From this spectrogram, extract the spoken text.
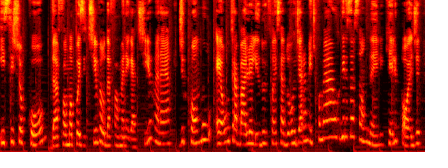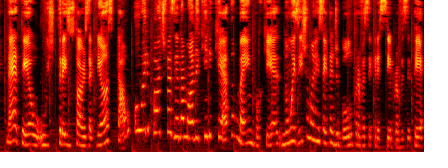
e se chocou da forma positiva ou da forma negativa, né? De como é o trabalho ali do influenciador diariamente, como é a organização dele, que ele pode, né, ter os três stories da criança e tal, ou ele pode fazer da moda que ele quer também, porque não existe uma receita de bolo para você crescer, para você ter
